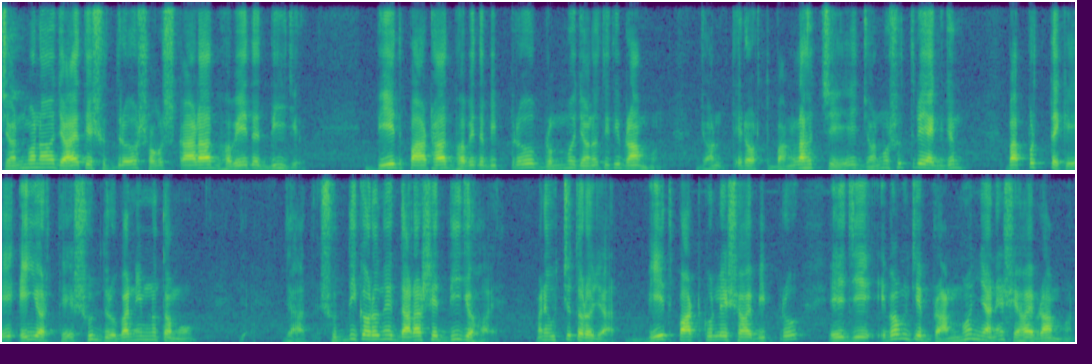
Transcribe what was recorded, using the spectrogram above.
জন্মন জায়তে শূদ্র সংস্কারাৎ ভবেদ দ্বিজ। বেদ পাঠাৎ ভবেদ বিপ্র ব্রহ্ম জনতিথি ব্রাহ্মণ। জন এর অর্থ বাংলা হচ্ছে জন্মসূত্রে একজন বা প্রত্যেকে এই অর্থে শূদ্র বা নিম্নতম। যা শুদ্ধিকরণের দ্বারা সে দ্বিজ হয়। মানে উচ্চতর জাত। বেদ পাঠ করলে সে হয় বিপ্র, এই যে, এবং যে ব্রাহ্মণ জানে সে হয় ব্রাহ্মণ।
